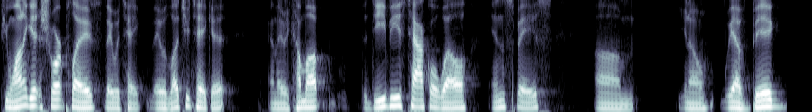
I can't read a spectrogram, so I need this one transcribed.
if you want to get short plays, they would take they would let you take it and they would come up the DBs tackle well in space. Um, you know, we have big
